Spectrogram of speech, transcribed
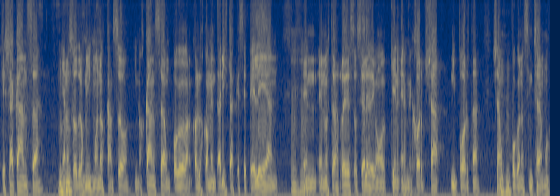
que ya cansa, y a nosotros mismos nos cansó y nos cansa un poco con, los comentaristas que se pelean en, nuestras redes sociales de como quién es mejor, ya no importa, ya un poco nos hinchamos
